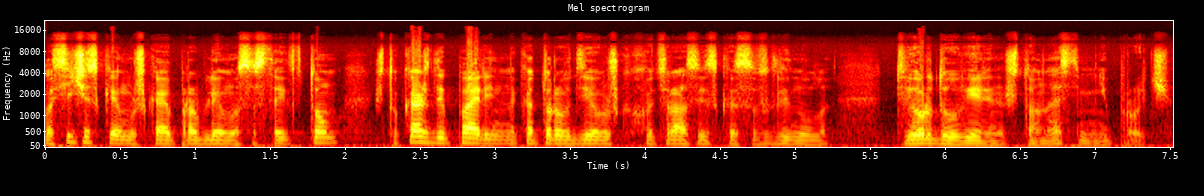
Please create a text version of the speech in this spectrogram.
Классическая мужская проблема состоит в том, что каждый парень, на которого девушка хоть раз искоса взглянула, твердо уверен, что она с ним не прочь.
